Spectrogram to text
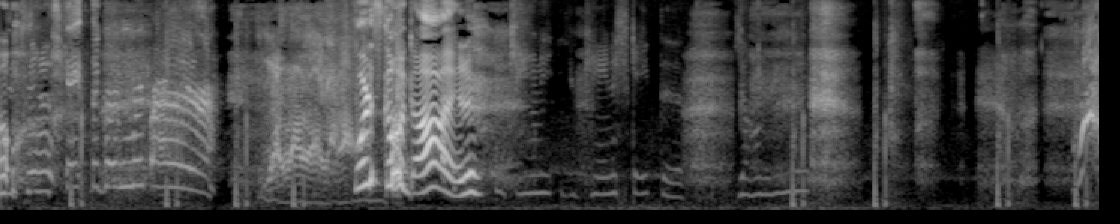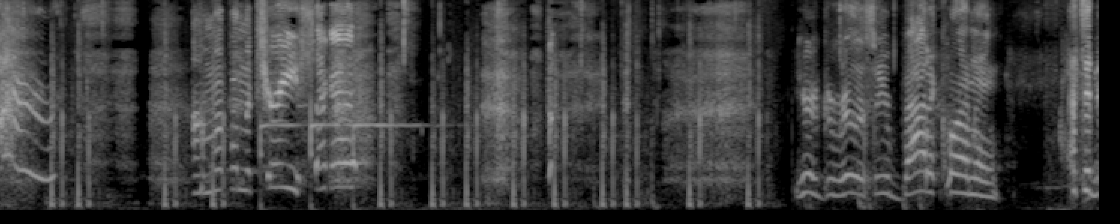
Oh, Can't escape the Grim Reaper! what is going on? You can't, you can't escape the. I'm up on the tree, sucker! You're a gorilla, so you're bad at climbing. That's an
